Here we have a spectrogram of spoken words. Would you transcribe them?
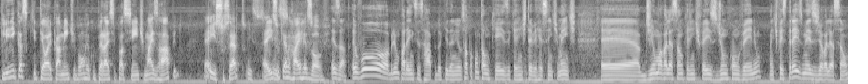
clínicas que teoricamente vão recuperar esse paciente mais rápido. É isso, certo? Isso. É isso, isso. que a RAI resolve. Exato. Eu vou abrir um parênteses rápido aqui, Danilo, só para contar um case que a gente teve recentemente é, de uma avaliação que a gente fez de um convênio. A gente fez três meses de avaliação.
